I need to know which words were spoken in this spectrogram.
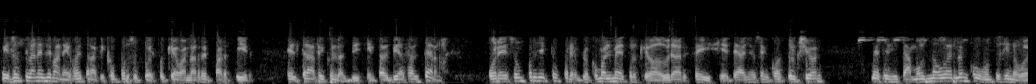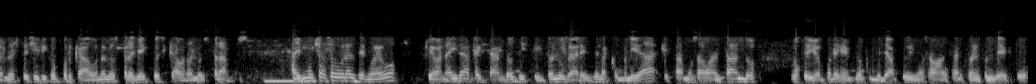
Esos planes de manejo de tráfico, por supuesto, que van a repartir el tráfico en las distintas vías alternas. Por eso un proyecto, por ejemplo, como el metro, que va a durar 6, 7 años en construcción, necesitamos no verlo en conjunto, sino verlo específico por cada uno de los trayectos y cada uno de los tramos. Hay muchas obras, de nuevo, que van a ir afectando distintos lugares de la comunidad. Estamos avanzando. Usted vio, por ejemplo, como ya pudimos avanzar con el proyecto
